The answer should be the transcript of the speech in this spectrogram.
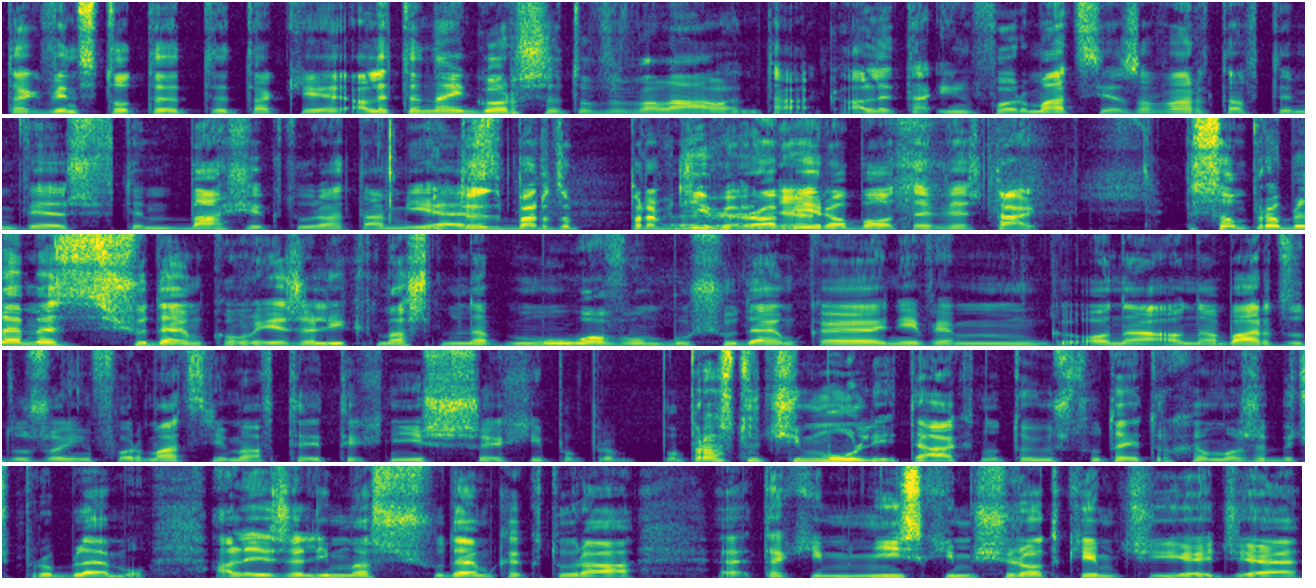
Tak więc to te, te takie, ale te najgorsze to wywalałem, tak. Ale ta informacja zawarta w tym, wiesz, w tym basie, która tam I jest, to jest bardzo prawdziwe, robi nie? robotę, wiesz. Tak. Są problemy z siódemką. Jeżeli masz na mułową bu siódemkę, nie wiem, ona, ona bardzo dużo informacji ma w ty, tych niższych i po, po prostu ci muli, tak? No to już tutaj trochę może być problemu. Ale jeżeli masz siódemkę, która e, takim niskim środkiem ci jedzie,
